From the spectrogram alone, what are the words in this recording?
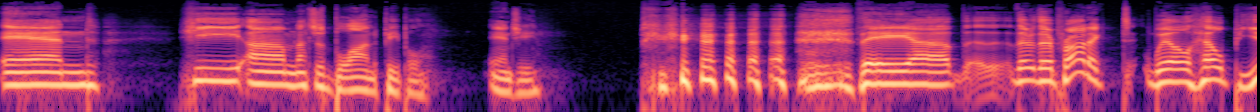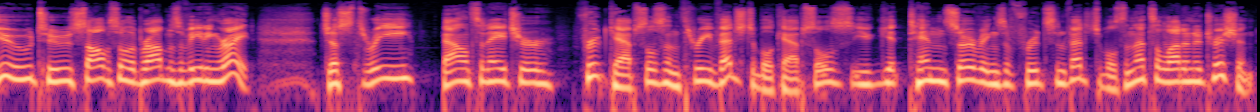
and he, um, not just blonde people, Angie. they uh, their their product will help you to solve some of the problems of eating right. Just three Balance of Nature fruit capsules and three vegetable capsules, you get 10 servings of fruits and vegetables, and that's a lot of nutrition.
